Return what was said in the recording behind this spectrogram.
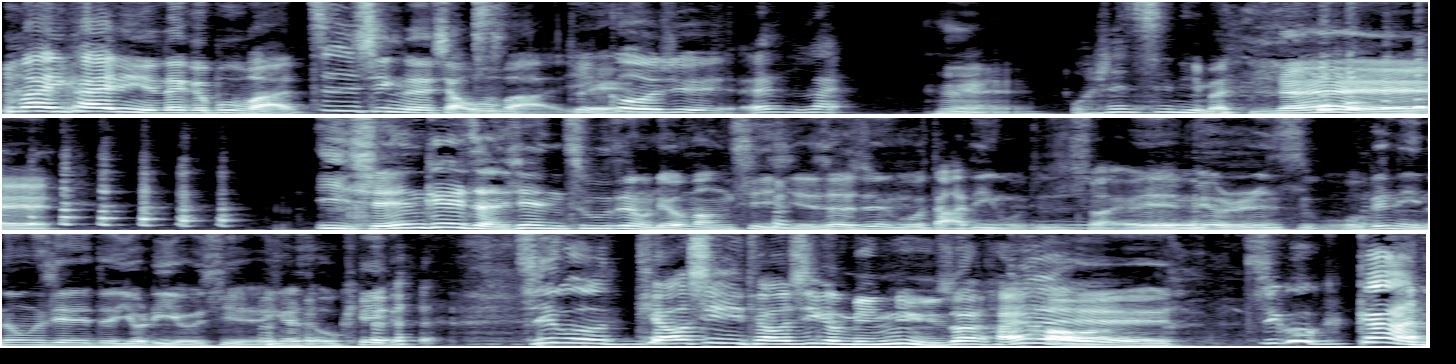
迈开你那个步伐，自信的小步伐，一过去，哎、来，嘿我认识你们。对。以前可以展现出这种流氓气息，的时候是我打定我就是帅，而且没有人认识我。我跟你弄一些的有理有气的，应该是 OK 的。结果调戏调戏个民女算还好、啊，结果干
